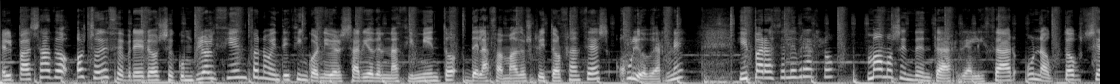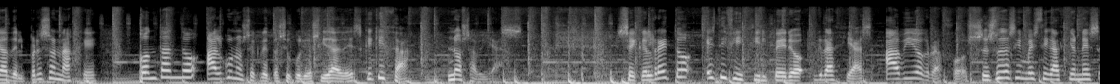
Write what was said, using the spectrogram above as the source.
El pasado 8 de febrero se cumplió el 195 aniversario del nacimiento del afamado escritor francés Julio Verne. Y para celebrarlo, vamos a intentar realizar una autopsia del personaje contando algunos secretos y curiosidades que quizá no sabías. Sé que el reto es difícil, pero gracias a biógrafos, sesudas investigaciones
